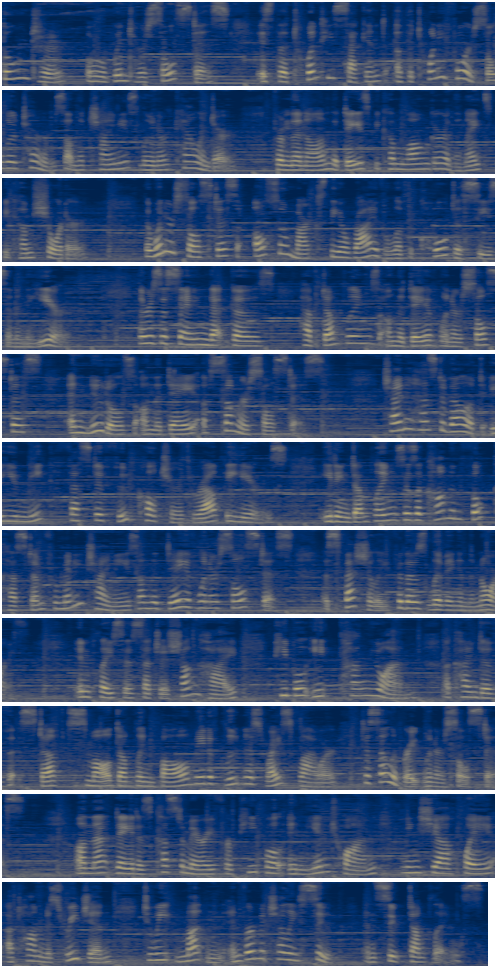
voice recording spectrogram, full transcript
Dongzhi, or winter solstice, is the 22nd of the 24 solar terms on the Chinese lunar calendar. From then on, the days become longer and the nights become shorter. The winter solstice also marks the arrival of the coldest season in the year. There is a saying that goes, have dumplings on the day of winter solstice and noodles on the day of summer solstice. China has developed a unique festive food culture throughout the years. Eating dumplings is a common folk custom for many Chinese on the day of winter solstice, especially for those living in the north. In places such as Shanghai, people eat tangyuan, a kind of stuffed small dumpling ball made of glutinous rice flour, to celebrate winter solstice. On that day, it is customary for people in Yinchuan, Ningxia Hui Autonomous Region to eat mutton and vermicelli soup and soup dumplings.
